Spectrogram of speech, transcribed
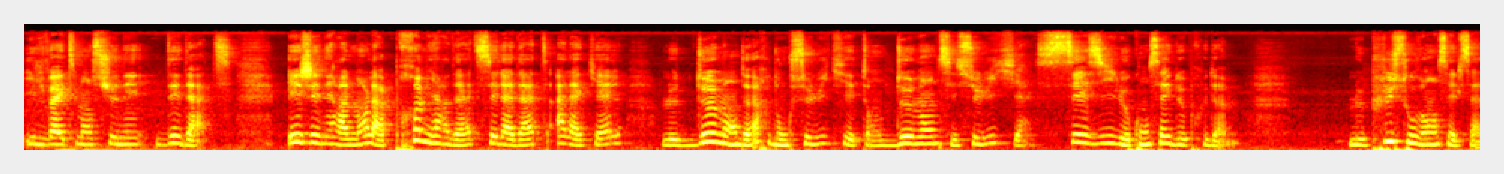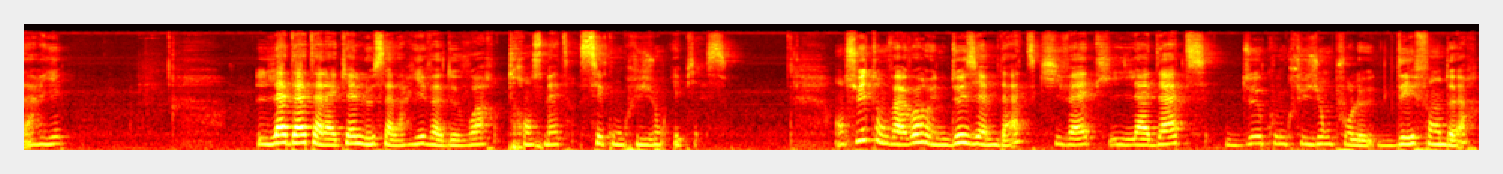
il va être mentionné des dates. Et généralement, la première date, c'est la date à laquelle le demandeur, donc celui qui est en demande, c'est celui qui a saisi le conseil de prud'homme. Le plus souvent, c'est le salarié. La date à laquelle le salarié va devoir transmettre ses conclusions et pièces. Ensuite, on va avoir une deuxième date qui va être la date de conclusion pour le défendeur.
